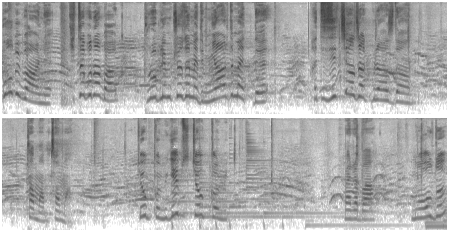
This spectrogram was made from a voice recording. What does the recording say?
Bu bir bahane. Kitabına bak. Problemi çözemedim. Yardım et de. Hadi zil çalacak birazdan. Tamam tamam. Çok komik. Hepsi çok komik. Merhaba. Ne oldu?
